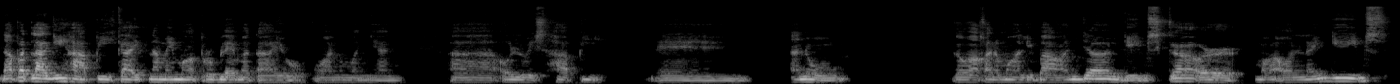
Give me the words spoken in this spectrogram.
Dapat laging happy kahit na may mga problema tayo o ano man yan. Uh, always happy. And ano, gawa ka ng mga libangan dyan, games ka, or mga online games,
